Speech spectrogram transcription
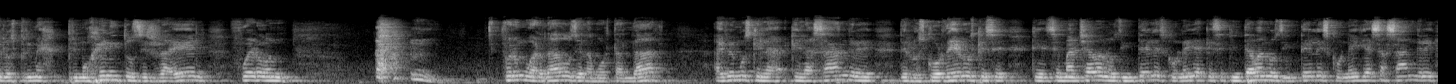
que los primogénitos de Israel fueron, fueron guardados de la mortandad. Ahí vemos que la, que la sangre de los corderos que se, que se manchaban los dinteles con ella, que se pintaban los dinteles con ella, esa sangre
